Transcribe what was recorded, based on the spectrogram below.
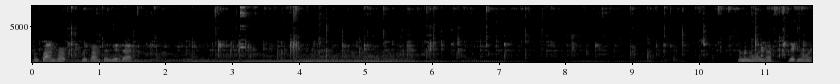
น้ำตาลครับน้ำตาลใส่เยอะได้น้ำมันหอยครับ เล็กน้อย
